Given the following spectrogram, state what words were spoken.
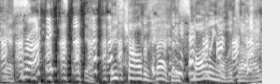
Yes. right. Yeah. Whose child is that that is smiling all the time?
